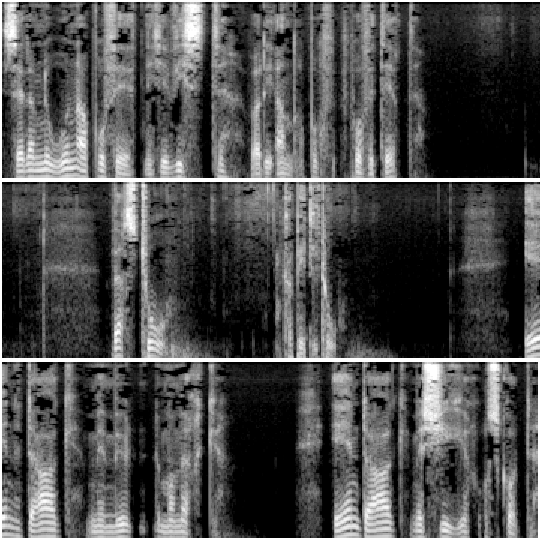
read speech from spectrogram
selv om noen av profetene ikke visste hva de andre profeterte vers to, kapittel to. En dag med mulm og mørke, en dag med skyer og skodde.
